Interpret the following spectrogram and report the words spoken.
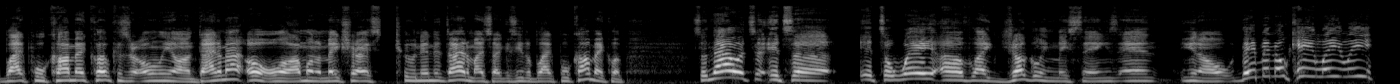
Blackpool Combat Club because they're only on Dynamite. Oh, well, I'm gonna make sure I tune into Dynamite so I can see the Blackpool Combat Club. So now it's a, it's a it's a way of like juggling these things, and you know they've been okay lately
